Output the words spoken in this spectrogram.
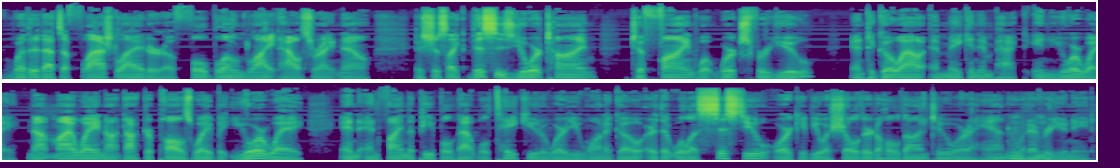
whether that's a flashlight or a full blown lighthouse right now, it's just like this is your time to find what works for you and to go out and make an impact in your way. Not my way, not Dr. Paul's way, but your way. And, and find the people that will take you to where you want to go or that will assist you or give you a shoulder to hold on to or a hand or mm-hmm. whatever you need.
